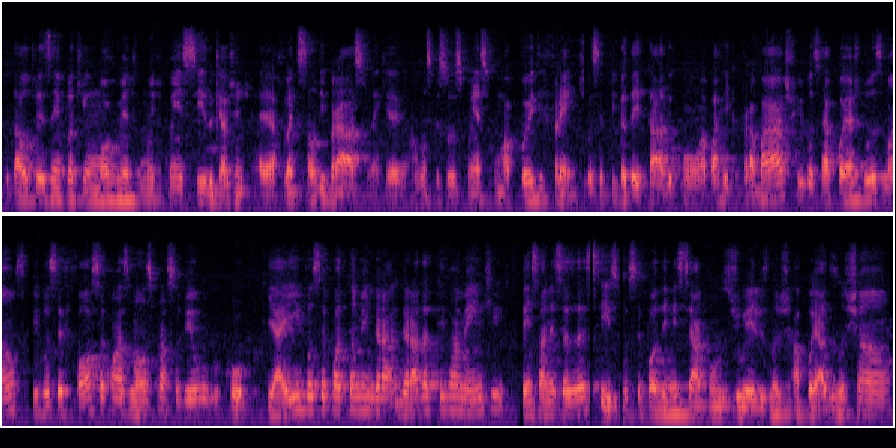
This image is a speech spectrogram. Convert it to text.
vou dar outro exemplo aqui, um movimento muito conhecido, que a gente, é a flexão de braço, né, que algumas pessoas conhecem como apoio de frente. Você fica deitado com a barriga para baixo, e você apoia as duas mãos, e você força com as mãos para subir o, corpo. E aí você pode também gra gradativamente pensar nesse exercício. Você pode iniciar com os joelhos no, apoiados no chão,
